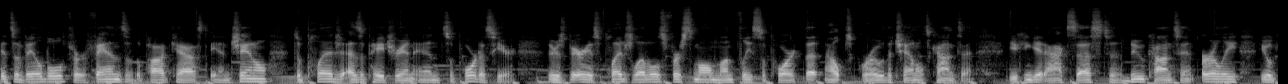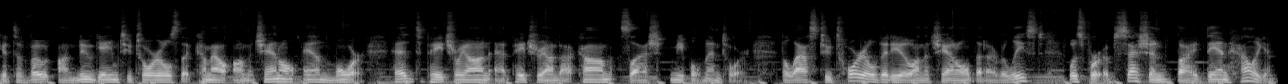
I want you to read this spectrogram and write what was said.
It's available for fans of the podcast and channel to pledge as a Patreon and support us here. There's various pledge levels for small monthly support that helps grow the channel's content. You can get access to new content early, you'll get to vote on new game tutorials that come out on the channel, and more. Head to Patreon at patreon.com slash meeplementor. The last tutorial video on the channel that I released was for Obsession by Dan Hallagan.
